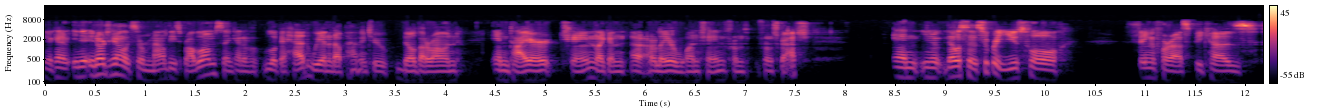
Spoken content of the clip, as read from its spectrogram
you know, kind of in, in order to kind of like surmount these problems and kind of look ahead, we ended up having to build our own entire chain, like an, uh, our layer one chain from from scratch. And you know, that was a super useful thing for us because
